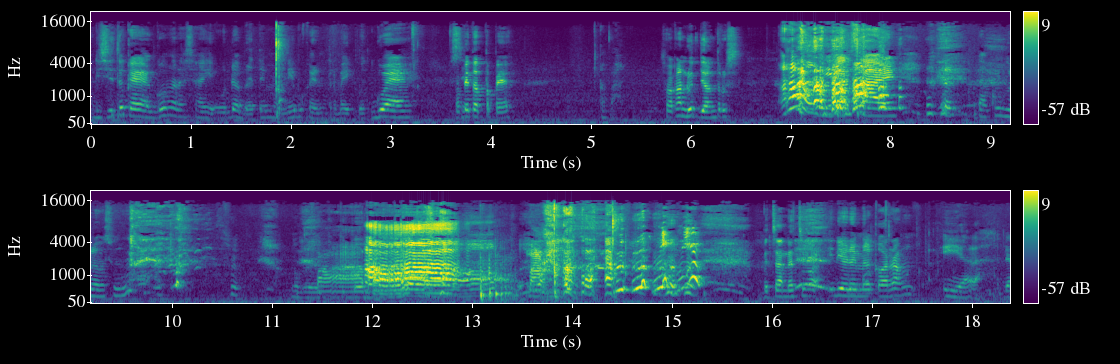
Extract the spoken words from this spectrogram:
di situ kayak gue ngerasa ya udah berarti emang dia bukan yang terbaik buat gue. Tapi tetep ya. Apa? Soalnya kan duit jalan terus ah iya say tapi belum sunat. Parah. bercanda cua dia udah milik orang. Iyalah ada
